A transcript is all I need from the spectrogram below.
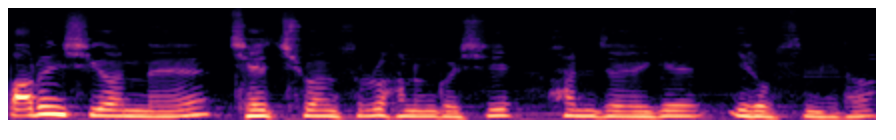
빠른 시간 내에 재치환수를 하는 것이 환자에게 이롭습니다.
